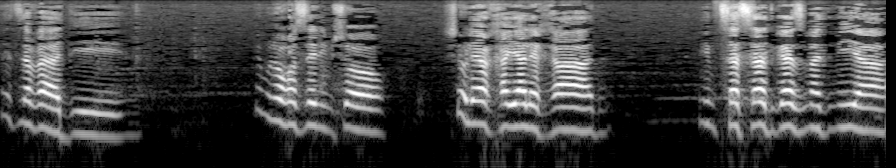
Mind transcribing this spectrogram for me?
זה צבא הדין. אם הוא לא רוצה למשוך, שולח חייל אחד עם פצצת גז מדמיע.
